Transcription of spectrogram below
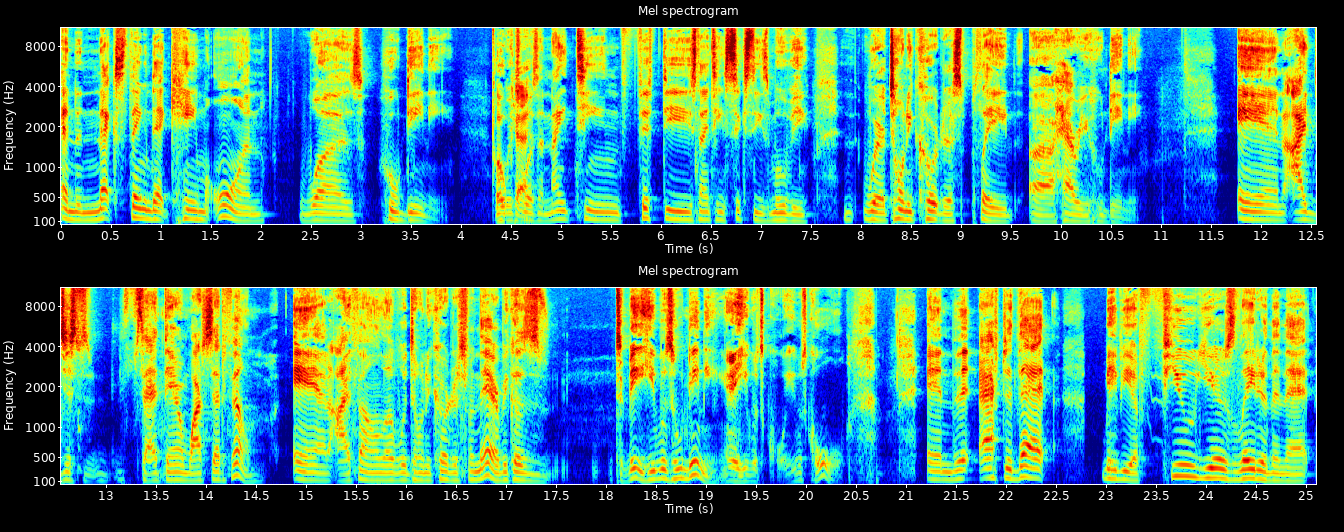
And the next thing that came on was Houdini, which was a 1950s, 1960s movie where Tony Curtis played uh, Harry Houdini. And I just sat there and watched that film. And I fell in love with Tony Curtis from there because to me, he was Houdini. And he was cool. He was cool. And th- after that, maybe a few years later than that,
